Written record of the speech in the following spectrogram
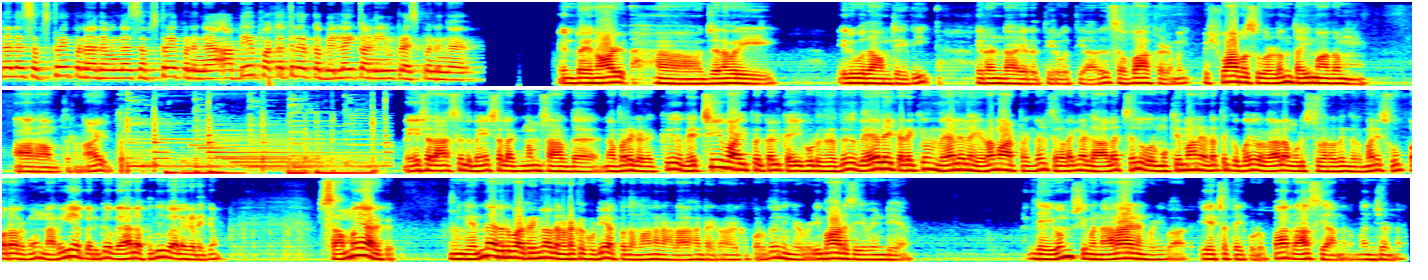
சேனலை சப்ஸ்கிரைப் பண்ணாதவங்க சப்ஸ்கிரைப் பண்ணுங்க. அப்படியே பக்கத்தில் இருக்க பெல் ஐக்கானையும் பிரஸ் பண்ணுங்க. இன்றைய நாள் ஆஹ், ஜனவரி இருபதாம் தேதி இரண்டாயிரத்தி இருபத்தி ஆறு செவ்வாய்க்கிழமை. விஸ்வாபசு வருடம் தை மாதம் ஆறாம் திருநாள். மேஷ ராசியில் மேஷ லக்னம் சார்ந்த நபர்களுக்கு வெற்றி வாய்ப்புகள் கைகூடுகிறது வேலை கிடைக்கும் வேலையில இடமாற்றங்கள் சில இடங்கள்ல அலைச்சல் ஒரு முக்கியமான இடத்துக்கு போய் ஒரு வேலை முடிச்சுட்டு வர்றதுங்கிற மாதிரி சூப்பரா இருக்கும். நிறைய பேருக்கு வேலை புது வேலை கிடைக்கும். செம்மையா இருக்கு. நீங்க என்ன எதிர்பார்க்குறீங்களோ அது நடக்கக்கூடிய அற்புதமான நாளாக இன்றைய போகிறது இருக்கப்படுது நீங்கள் வழிபாடு செய்ய வேண்டிய தெய்வம் சிவன் நாராயணன் வழிபாடு. ஏற்றத்தை கொடுப்பார். ராசியாந்திரம் மஞ்சள்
